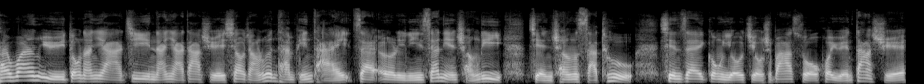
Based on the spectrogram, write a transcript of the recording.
台湾与东南亚暨南亚大学校长论坛平台在二零零三年成立，简称 SATU。现在共有九十八所会员大学，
